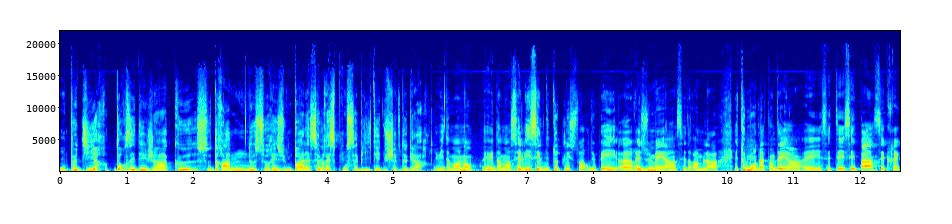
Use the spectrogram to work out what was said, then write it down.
on peut dire d'ores et déjà que ce drame ne se résume pas à la seule responsabilité du chef de gare. Évidemment non, évidemment. C'est toute l'histoire du pays euh, résumée à ces drames-là. Et tout le monde l'attendait, hein, et c'est pas un secret.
